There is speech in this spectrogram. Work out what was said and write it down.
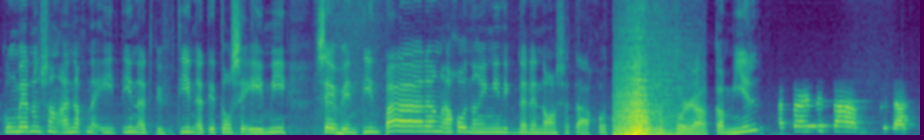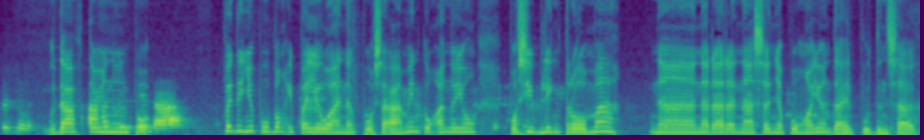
Kung meron siyang anak na 18 at 15 at itong si Amy, 17, parang ako nanginginig na rin ako sa takot. Dr. Camille, Attorney Sam, good afternoon. good afternoon po. Pwede niyo po bang ipaliwanag po sa amin kung ano yung posibleng trauma na nararanasan niya po ngayon dahil po dun sa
